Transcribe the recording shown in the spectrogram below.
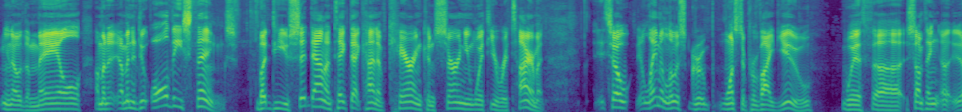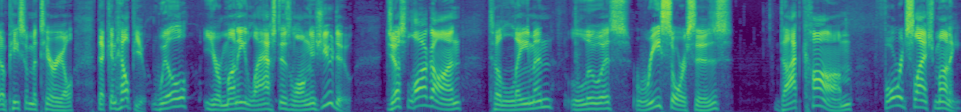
you know, the mail. I'm going to I'm going to do all these things. But do you sit down and take that kind of care and concern you with your retirement? So, Lehman Lewis Group wants to provide you with uh, something, a, a piece of material that can help you. Will your money last as long as you do? Just log on to lehmanlewisresources.com forward slash money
